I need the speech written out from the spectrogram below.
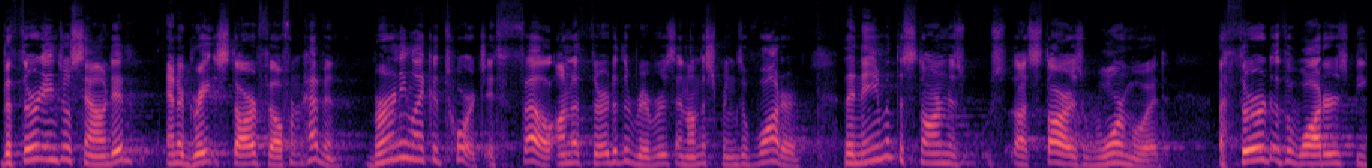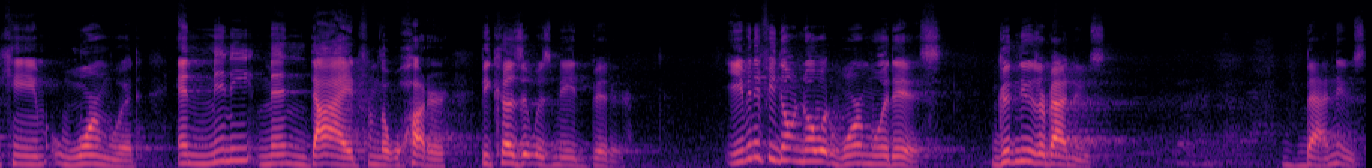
The third angel sounded, and a great star fell from heaven, burning like a torch. It fell on a third of the rivers and on the springs of water. The name of the star is, uh, star is wormwood. A third of the waters became wormwood, and many men died from the water because it was made bitter. Even if you don't know what wormwood is, good news or bad news? Bad news.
